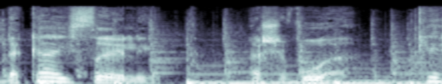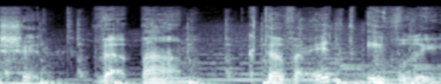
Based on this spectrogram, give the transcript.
דקה ישראלית. השבוע, קשת, והפעם, כתב עת עברי.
